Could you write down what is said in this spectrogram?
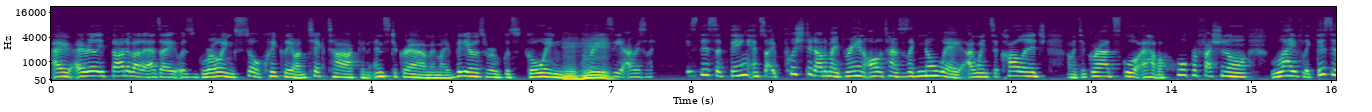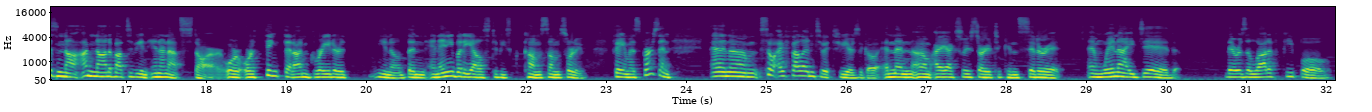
I, I really thought about it as I was growing so quickly on TikTok and Instagram, and my videos were just going mm-hmm. crazy. I was like, is this a thing? And so I pushed it out of my brain all the time. So I was like, no way. I went to college, I went to grad school, I have a whole professional life. Like this is not, I'm not about to be an internet star or or think that I'm greater, you know, than and anybody else to become some sort of famous person. And um, so I fell into it two years ago. And then um, I actually started to consider it and when I did, there was a lot of people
